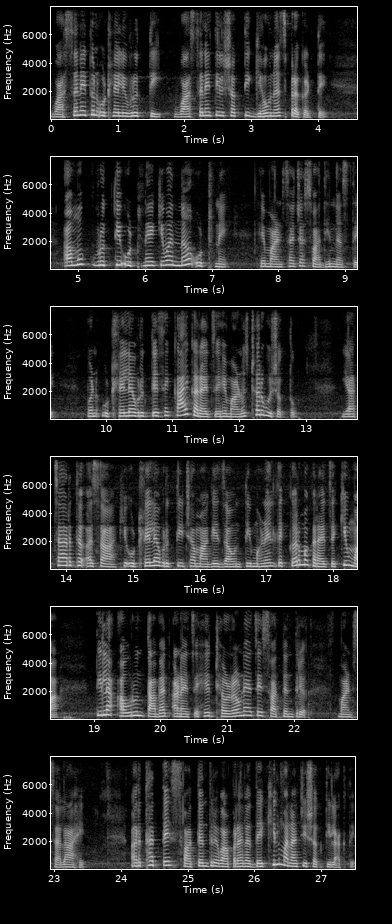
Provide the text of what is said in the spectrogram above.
वासनेतून उठलेली वृत्ती वासनेतील शक्ती घेऊनच प्रकटते. अमुक वृत्ती उठणे किंवा न उठणे हे माणसाच्या स्वाधीन नसते. पण उठलेल्या वृत्तीचे काय करायचे हे माणूस ठरवू शकतो. याचा अर्थ असा की उठलेल्या वृत्तीच्या मागे जाऊन ती म्हणेल ते कर्म करायचे किंवा तिला आवरून ताब्यात आणायचे हे ठरवण्याचे स्वातंत्र्य माणसाला आहे. अर्थात ते स्वातंत्र्य वापरायला देखील मनाची शक्ती लागते.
